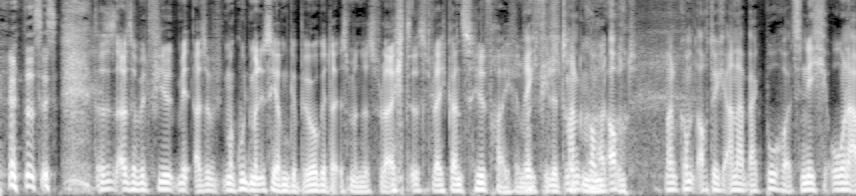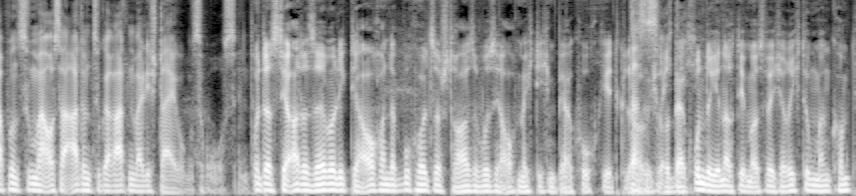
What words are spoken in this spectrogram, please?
das ist, das ist also mit viel, also gut, man ist ja im Gebirge, da ist man das vielleicht, das ist vielleicht ganz hilfreich, wenn Richtig, man viele Treppen man kommt hat. Auch, man kommt auch durch Annaberg-Buchholz nicht, ohne ab und zu mal außer Atem zu geraten, weil die Steigungen so groß sind. Und das Theater selber liegt ja auch an der Buchholzer Straße, wo es ja auch mächtig einen Berg hochgeht, glaube ich. Oder Berg runter, je nachdem, aus welcher Richtung man kommt.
